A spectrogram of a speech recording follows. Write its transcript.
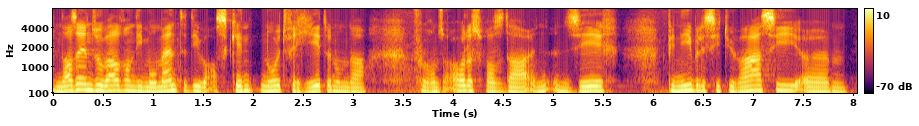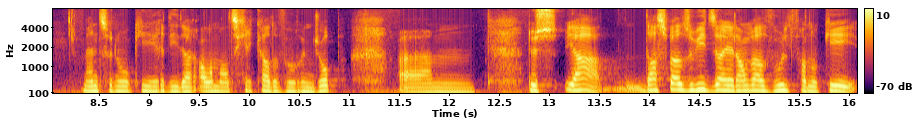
En dat zijn zowel van die momenten die we als kind nooit vergeten, omdat voor onze ouders was dat een, een zeer penibele situatie. Um, mensen ook hier die daar allemaal schrik hadden voor hun job. Um, dus ja, dat is wel zoiets dat je dan wel voelt van oké,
